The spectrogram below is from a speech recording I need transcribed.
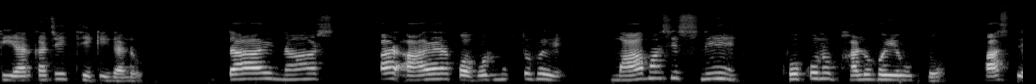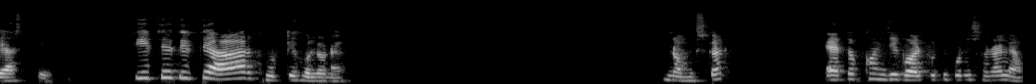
টিয়ার কাছেই থেকে গেল। দায় নার্স আর আয়ার কবরমুক্ত হয়ে মা মাসির স্নেহে খোকনও ভালো হয়ে উঠল আস্তে আস্তে। তীর্থে তীর্থে আর ঘুরতে হলো না। নমস্কার। এতক্ষণ যে গল্পটি পড়ে শোনালাম,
